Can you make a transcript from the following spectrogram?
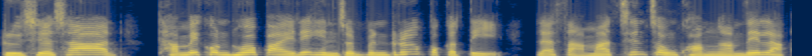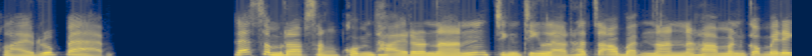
หรือเชื้อชาติทำให้คนทั่วไปได้เห็นจนเป็นเรื่องปกติ และสามารถชื่นชมความงามได้หลากหลายรูปแบบ และสำหรับสังคมไทยเรานั้น จริง ๆ แล้วถ้าจะเอาแบบนั้นนะคะ มันก็ไม่ได้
